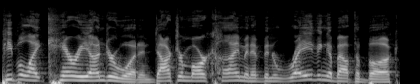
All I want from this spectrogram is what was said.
People like Carrie Underwood and Dr. Mark Hyman have been raving about the book,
